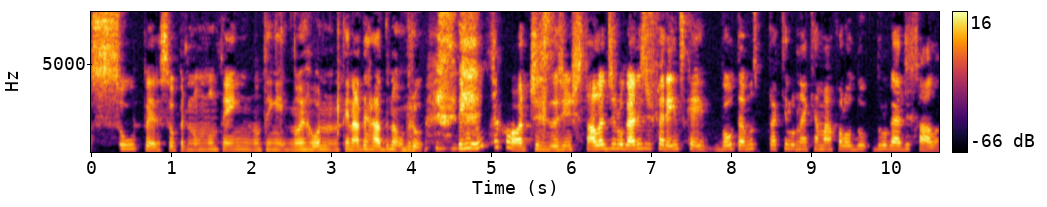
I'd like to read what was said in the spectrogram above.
Super, super, não, não tem, não tem, não errou, não tem nada errado não, Bru. Tem muitos recortes, a gente fala de lugares diferentes, que aí voltamos para aquilo, né, que a Mar falou do, do lugar de fala.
